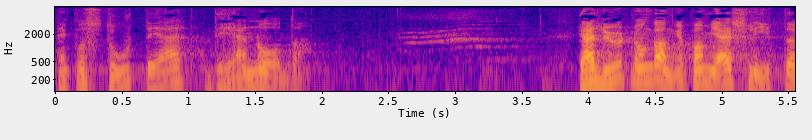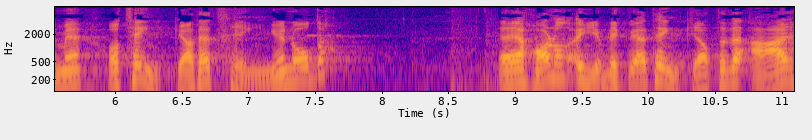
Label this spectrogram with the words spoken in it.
Tenk hvor stort det er. Det er nåde. Jeg har lurt noen ganger på om jeg sliter med å tenke at jeg trenger nåde. Jeg har noen øyeblikk hvor jeg tenker at det er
